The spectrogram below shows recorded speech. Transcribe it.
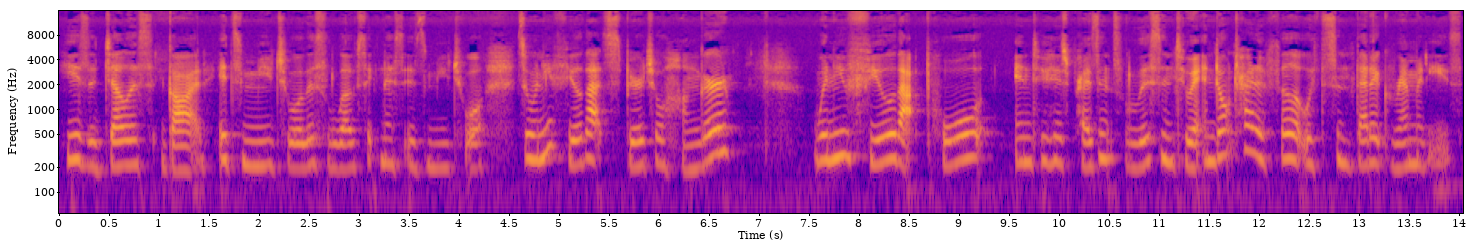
He is a jealous God. It's mutual. This love sickness is mutual. So when you feel that spiritual hunger, when you feel that pull into his presence, listen to it and don't try to fill it with synthetic remedies.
